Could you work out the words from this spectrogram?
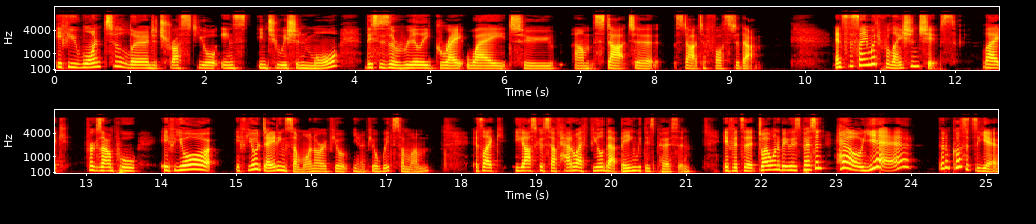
if you want to learn to trust your in- intuition more, this is a really great way to um, start to start to foster that. And it's the same with relationships. Like, for example, if you're if you're dating someone or if you're you know if you're with someone, it's like you ask yourself, how do I feel about being with this person? If it's a do I want to be with this person? Hell yeah. Then of course it's a yeah.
